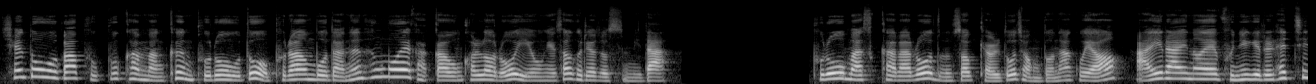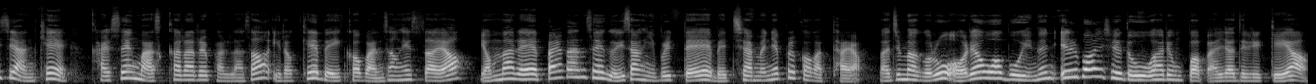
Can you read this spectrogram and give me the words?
섀도우가 북북한 만큼 브로우도 브라운보다는 흑모에 가까운 컬러로 이용해서 그려줬습니다. 브로우 마스카라로 눈썹 결도 정돈하고요. 아이라이너의 분위기를 해치지 않게 갈색 마스카라를 발라서 이렇게 메이크업 완성했어요. 연말에 빨간색 의상 입을 때 매치하면 예쁠 것 같아요. 마지막으로 어려워 보이는 1번 섀도우 활용법 알려드릴게요.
